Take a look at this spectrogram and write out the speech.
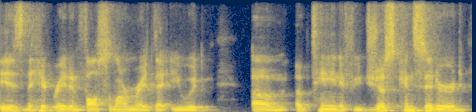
is the hit rate and false alarm rate that you would um, obtain if you just considered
